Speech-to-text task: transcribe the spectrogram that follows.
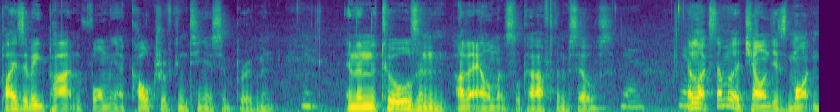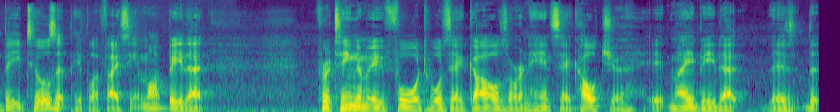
plays a big part in forming a culture of continuous improvement. Yeah. And then the tools and other elements look after themselves. Yeah. yeah. And like some of the challenges mightn't be tools that people are facing. It might be that for a team to move forward towards their goals or enhance their culture, it may be that there's the,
